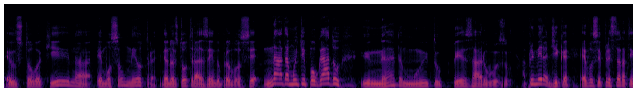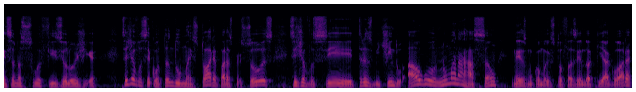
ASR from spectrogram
Eu estou aqui na emoção neutra. Eu não estou trazendo para você nada muito empolgado e nada muito pesaroso. A primeira dica é você prestar atenção na sua fisiologia. Seja você contando uma história para as pessoas, seja você transmitindo algo numa narração, mesmo como eu estou fazendo aqui agora,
